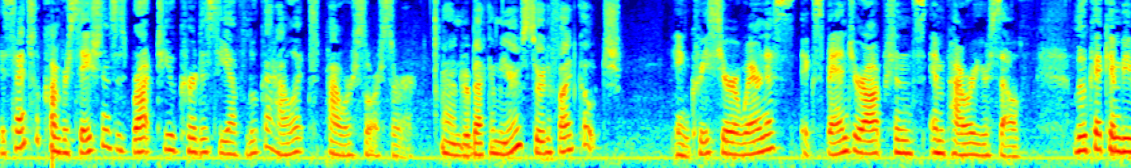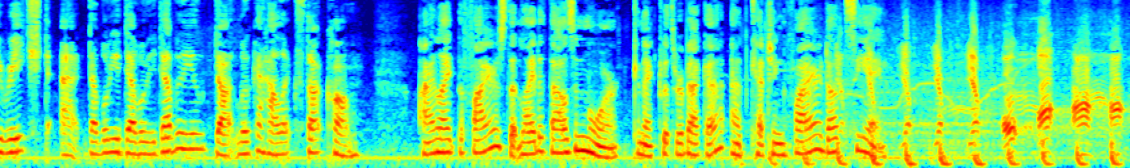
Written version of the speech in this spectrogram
Essential Conversations is brought to you courtesy of Luca Hallex Power Sorcerer. And Rebecca Mears, certified coach. Increase your awareness, expand your options, empower yourself. Luca can be reached at www.lucahallex.com. I light the fires that light a thousand more. Connect with Rebecca at catchingfire.ca. Yep, yep, yep. Oh, ah, ah, ah, ah, ah,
